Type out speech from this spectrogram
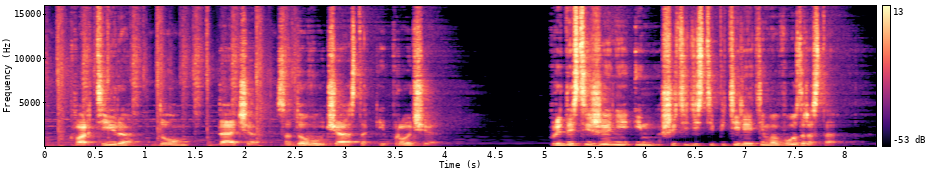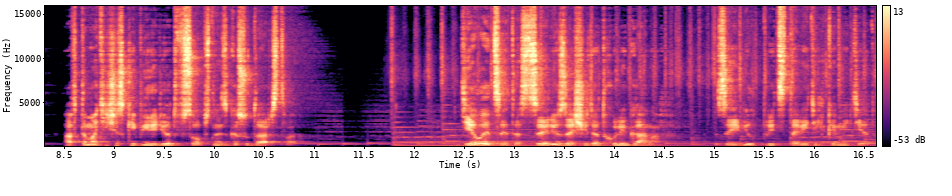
– квартира, дом, дача, садовый участок и прочее – при достижении им 65-летнего возраста автоматически перейдет в собственность государства. Делается это с целью защиты от хулиганов, заявил представитель комитета.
